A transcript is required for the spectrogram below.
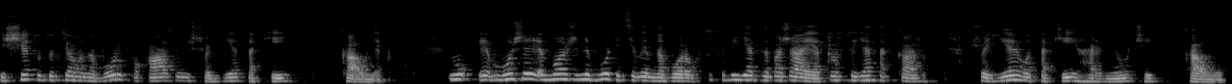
І ще тут до цього набору показую, що є такий кавник. Ну, е, може, може не бути цілим набором, хто собі як забажає. Просто я так кажу, що є отакий гарнючий кавник.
